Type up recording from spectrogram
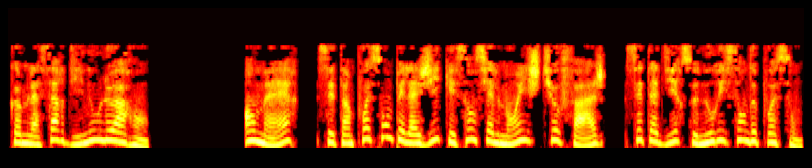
comme la sardine ou le hareng. En mer, c'est un poisson pélagique essentiellement ichtiophage, c'est-à-dire se nourrissant de poissons.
